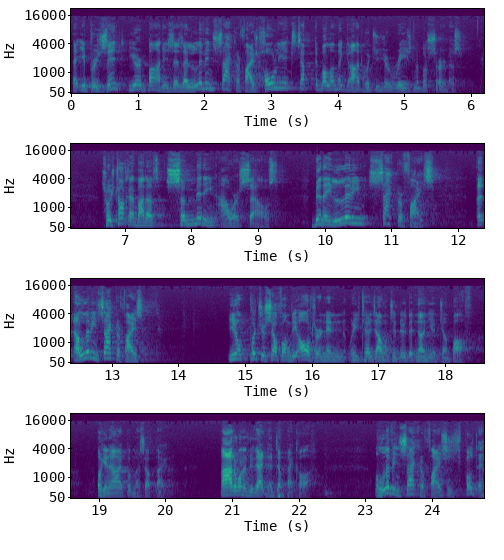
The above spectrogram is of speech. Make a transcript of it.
that you present your bodies as a living sacrifice, wholly acceptable unto God, which is your reasonable service. So he's talking about us submitting ourselves, being a living sacrifice. A, living sacrifice you don't put yourself on the altar and then when he tells you, I want you to do that, none you jump off. Okay, now I put myself back. I don't want to do that, and I jump back off. A living sacrifice is supposed to,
